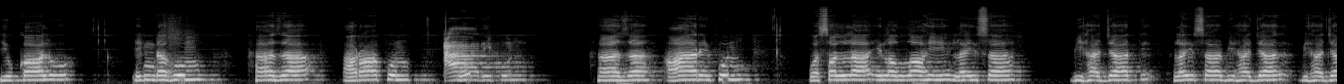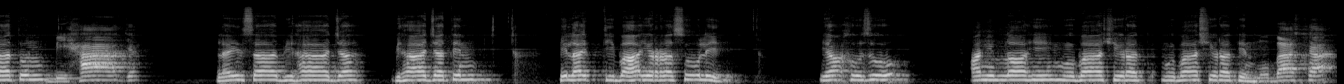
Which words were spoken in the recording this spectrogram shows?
yuqalu indahum haza arafun arifun haza arifun wa salla ila Allahi laisa bihajati laisa bihaja ila ittiba'ir rasuli ya'khuzu anillahi mubashirat mubashiratin. Mubasya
